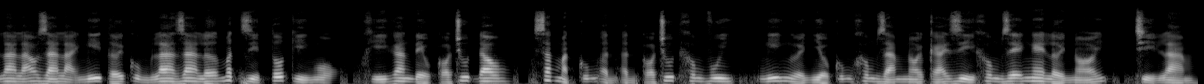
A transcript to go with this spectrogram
la lão ra lại nghĩ tới cùng la ra lỡ mất dịp tốt kỳ ngộ, khí gan đều có chút đau, sắc mặt cũng ẩn ẩn có chút không vui, nghĩ người nhiều cũng không dám nói cái gì không dễ nghe lời nói, chỉ làm.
